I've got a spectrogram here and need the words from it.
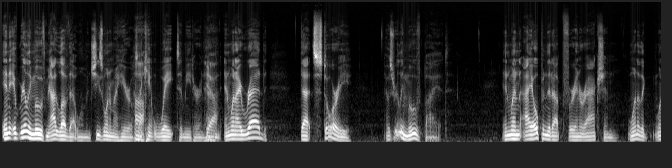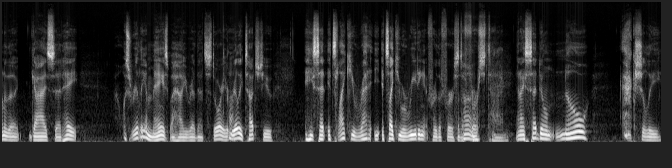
and it really moved me. I love that woman. She's one of my heroes. I can't wait to meet her in Yeah. heaven. And when I read that story, I was really moved by it. And when I opened it up for interaction, one of the one of the guys said, "Hey, I was really amazed by how you read that story. It Huh. really touched you." He said, "It's like you read it. It's like you were reading it for the first For the time." first time. And I said to him, "No, actually,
